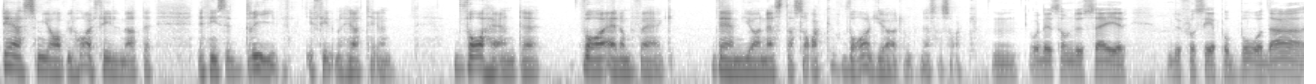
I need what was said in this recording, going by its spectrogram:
det som jag vill ha i filmen. Att det, det finns ett driv i filmen hela tiden. Vad händer? Vad är de på väg? Vem gör nästa sak? Vad gör de nästa sak? Mm. Och det är som du säger, du får se på båda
